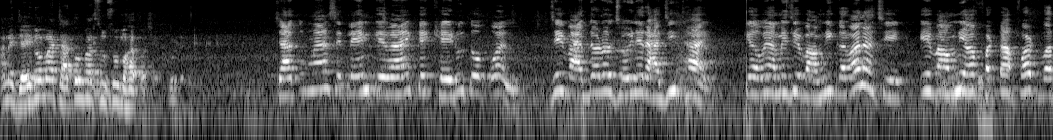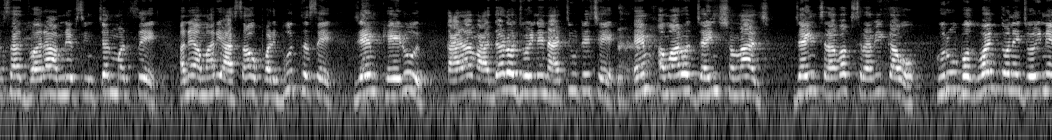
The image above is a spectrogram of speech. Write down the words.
અને જૈનોમાં ચાતુર્માસનું શું મહત્વ છે? ગુરુદેવ. ચાતુર્માસ એટલે એમ કહેવાય કે ખેડૂતો પણ જે વાદળો જોઈને રાજી થાય કે હવે અમે જે વાવણી કરવાના છે, એ વાવણી હવે ફટાફટ વરસાદ દ્વારા અમને સિંચન મળશે અને અમારી આશાઓ ફળભૂત થશે. જેમ ખેડૂત કાળા વાદળો જોઈને નાચી ઉઠે છે, એમ અમારો જૈન સમાજ, જૈન શ્રાવક શ્રાવિકાઓ, ગુરુ ભગવંતોને જોઈને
